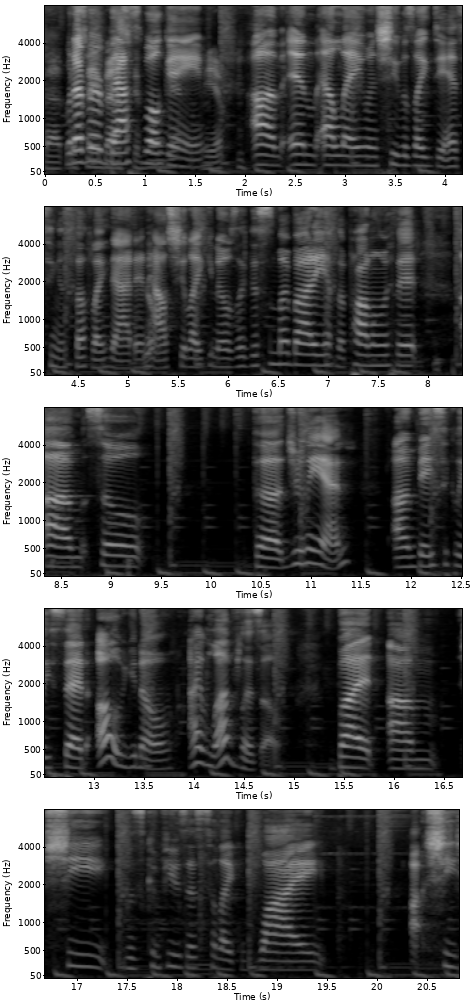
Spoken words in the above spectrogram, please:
Ba- whatever basketball, basketball game. game. Yep. Um, in LA when she was like dancing and stuff like that, and Yep. how she like you know was like this is my body, I have no problem with it. Um, so the Jillian um basically said, oh, you know, I love Lizzo, but um she was confused as to like why uh, she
